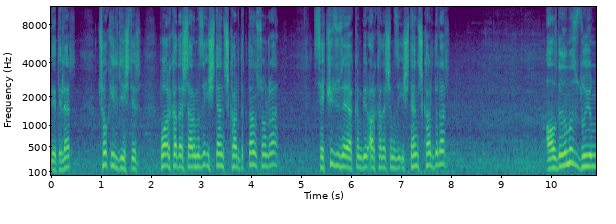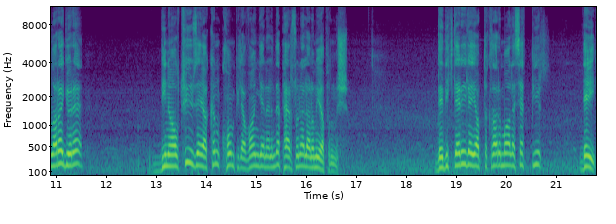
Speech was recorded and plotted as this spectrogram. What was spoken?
dediler. Çok ilginçtir. Bu arkadaşlarımızı işten çıkardıktan sonra 800'e yakın bir arkadaşımızı işten çıkardılar. Aldığımız duyumlara göre 1600'e yakın komple Van genelinde personel alımı yapılmış. Dedikleriyle yaptıkları maalesef bir değil.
